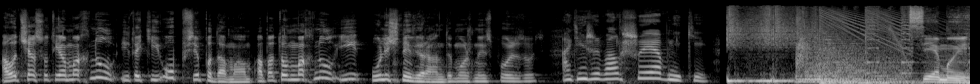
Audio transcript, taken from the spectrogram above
А вот сейчас вот я махнул, и такие, оп, все по домам, а потом махнул, и уличные веранды можно использовать. Они же волшебники. Темы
